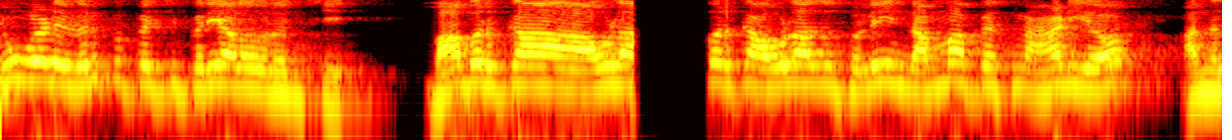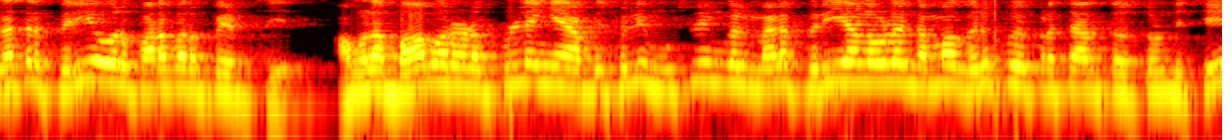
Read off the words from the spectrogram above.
இவங்களுடைய வெறுப்பு பேச்சு பெரிய அளவு இருந்துச்சு. பாபருக்கா அவ்வளோ பாபருக்கா அவ்வளோன்னு சொல்லி இந்த அம்மா பேசின ஆடியோ அந்த நேரத்தில் பெரிய ஒரு பரபரப்பு ஆயிடுச்சு. அவங்களாம் பாபரோட பிள்ளைங்க அப்படி சொல்லி முஸ்லீம்கள் மேலே பெரிய அளவில் இந்த அம்மா வெறுப்பு பிரச்சாரத்தை தூண்டுச்சு.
